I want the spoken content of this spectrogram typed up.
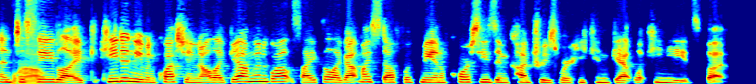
And wow. to see, like, he didn't even question, you know, like, yeah, I'm going to go out cycle. I got my stuff with me. And of course, he's in countries where he can get what he needs. But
